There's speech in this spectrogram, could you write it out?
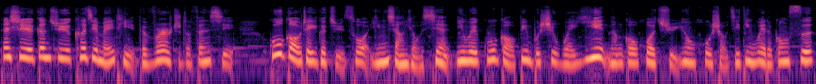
但是，根据科技媒体 The Verge 的分析。Google 这一个举措影响有限，因为 Google 并不是唯一能够获取用户手机定位的公司，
